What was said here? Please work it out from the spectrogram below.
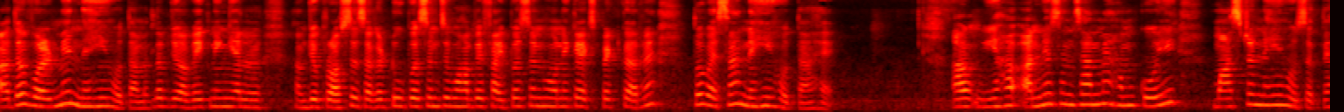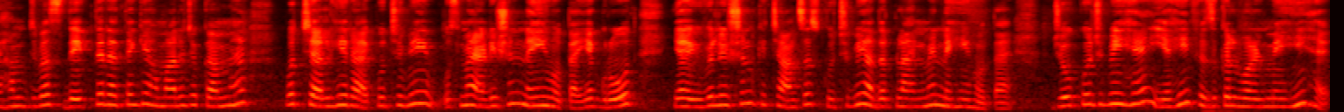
अदर वर्ल्ड में नहीं होता। मतलब जो अवेकनिंग या हम जो प्रोसेस अगर टू परसेंट से वहाँ पे फाइव परसेंट होने का एक्सपेक्ट कर रहे हैं तो वैसा नहीं होता है। यहाँ अन्य संसार में हम कोई मास्टर नहीं हो सकते। हम बस देखते रहते हैं कि हमारे जो कम है, वो चल ही रहा है। कुछ भी उसमें एडिशन नहीं होता है या ग्रोथ या इवोल्यूशन के चांसेस कुछ भी अदर प्लान में नहीं होता है। जो कुछ भी है, यही फ़िज़िकल वर्ल्ड में ही है।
